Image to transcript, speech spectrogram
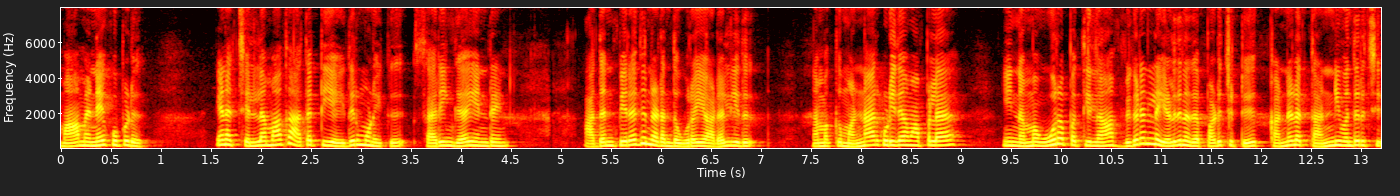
மாமனே கூப்பிடு. என செல்லமாக அதட்டிய எதிர்முனைக்கு சரிங்க என்றேன். அதன் பிறகு நடந்த உரையாடல் இது. நமக்கு மன்னார்குடி தான் மாப்பிள்ள நீ நம்ம ஊரை பற்றிலாம் விகடனில் எழுதினதை படிச்சுட்டு கண்ணில் தண்ணி வந்துருச்சு.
